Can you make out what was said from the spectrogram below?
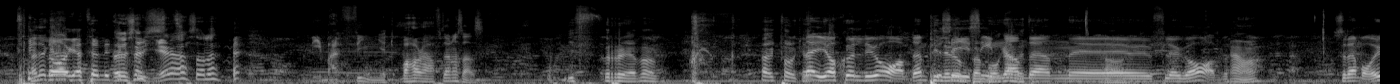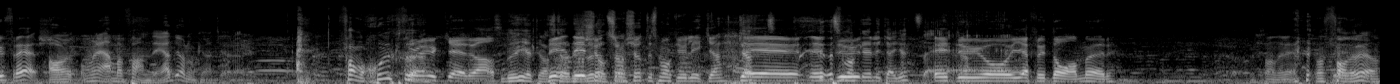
Ja, det kan- Lagat den Är lite du schysst. seriös eller? Det är bara fingret. Var har du haft den någonstans? I röven. Jag tolkar Nej, jag sköljde ju av den Piller precis innan vet den eh, flög av. Ja. Så den var ju fräsch. Ja, men, ja, men fan det hade jag nog kunnat göra. Fan vad sjukt du är. Sjuk är du alltså. Du är helt jävla Det- störd det är huvudet Kött också. som kött, det smakar ju lika. Gött. Det är, det är Det smakar ju du, lika gött. det är du och Jeffrey Dahmer. Vad fan är det? Vad fan är det?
